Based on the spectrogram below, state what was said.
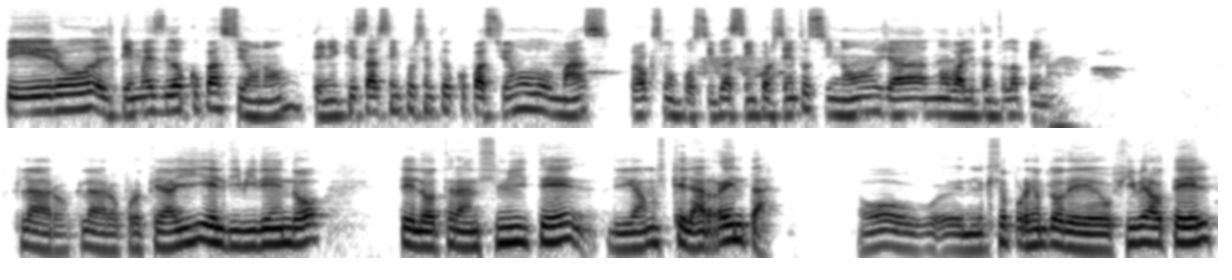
pero el tema es la ocupación, ¿no? Tiene que estar 100% de ocupación o lo más próximo posible a 100%, si no, ya no vale tanto la pena. Claro, claro, porque ahí el dividendo te lo transmite, digamos que la renta. ¿no? En el caso, por ejemplo, de Fibra Hotel,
